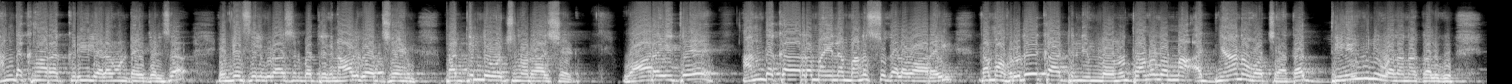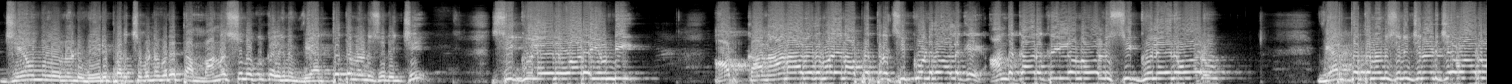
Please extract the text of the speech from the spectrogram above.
అంధకార క్రియలు ఎలా ఉంటాయో తెలుసా? ఎఫ్ఎస్సీలకు రాసిన పత్రిక నాలుగో అధ్యాయం పద్దెనిమిదో వచ్చిన రాశాడు. వారైతే అంధకారమైన మనస్సు గలవారై తమ హృదయ కాఠిన్యంలోను తనలున్న అజ్ఞానం చేత దేవుని వలన కలుగు జీవంలో నుండి వేరుపరచబడిన వరే తమ మనస్సునకు కలిగిన వ్యర్థతను అనుసరించి సిగ్గు లేని వారై ఉండి. ఆ కా- నానా విధమైన అపత్ర సిగ్గు ఉండదు వాళ్ళకి. అంధకార క్రియలో ఉన్న వాళ్ళు సిగ్గు లేనివారు వ్యర్థతను అనుసరించి నడిచేవారు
